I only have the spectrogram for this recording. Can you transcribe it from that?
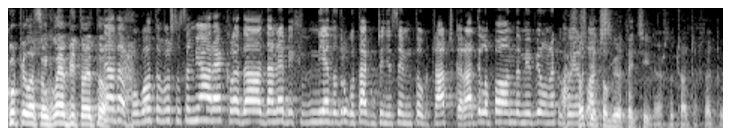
kupila sam hleb i to je to. Da, da, pogotovo što sam ja rekla da, da ne bih nijedno drugo takmičenje sem tog čačka radila, pa onda mi je bilo nekako A još što ti je lakše. to bio taj cilj, nešto čačak, šta je to?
